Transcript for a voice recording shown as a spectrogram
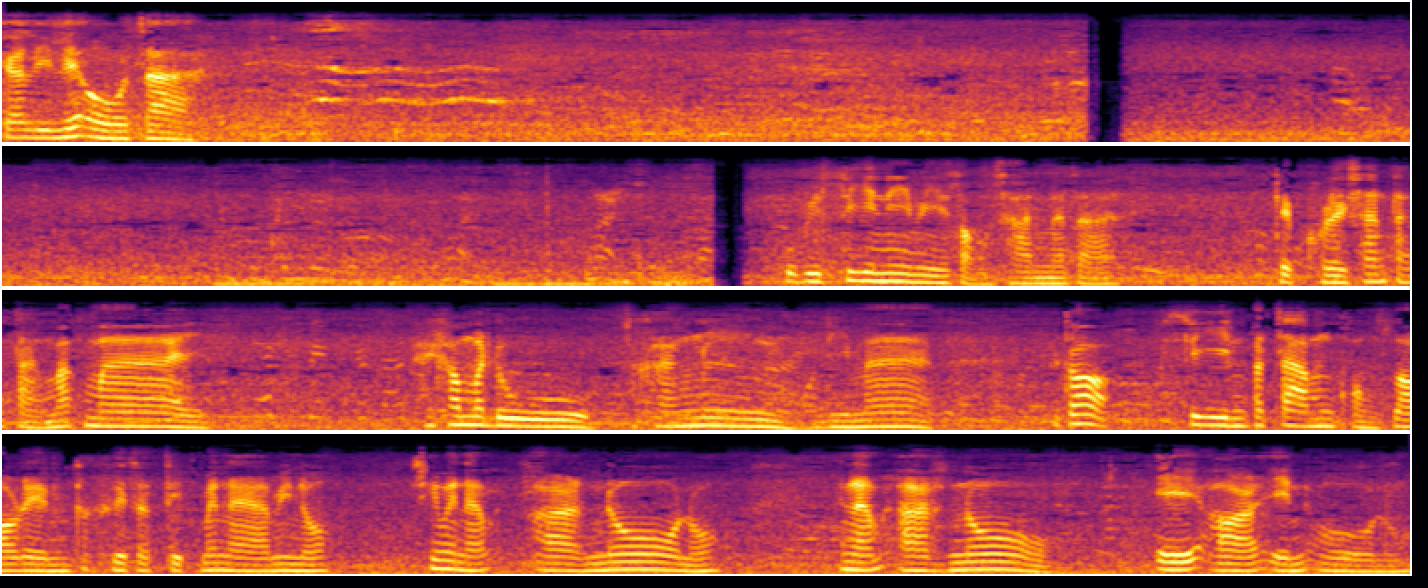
กาลิเลโอจ้าอู บิซี่นี่มีสองชั้นนะจ๊ะ เก็บคอลเลกชันต่างๆ มากมาย ให้เข้ามาดูสักครั้งหนึ่งดีมาก แล้วก็ซีนประจำของฟลอเรนซ์ก็คือจะติดแม่น้ำนี่เนาะชื่อแม่น้ำอาร์โนเนาะแม่น้ำอาร์โน A R N O เนาะ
